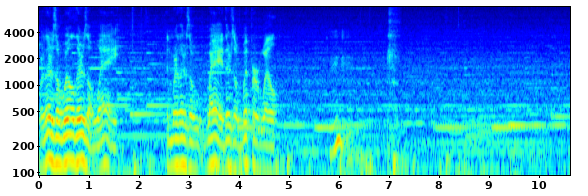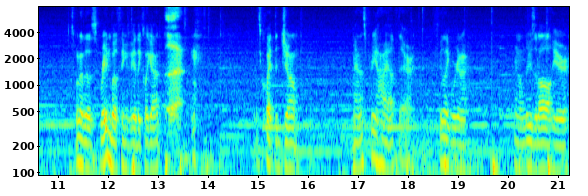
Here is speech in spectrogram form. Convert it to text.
Where there's a will, there's a way. And where there's a way, there's a whippoorwill. Mm. It's one of those rainbow things we had to click on. That's quite the jump. Man, that's pretty high up there. I feel like we're gonna we're gonna lose it all here.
